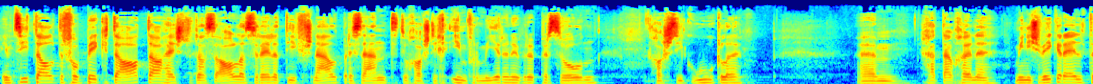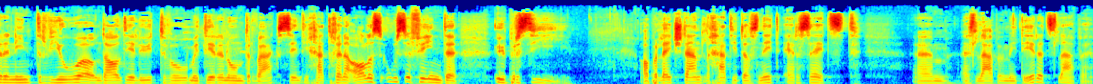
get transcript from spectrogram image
Im Zeitalter von Big Data hast du das alles relativ schnell präsent. Du kannst dich informieren über eine Person, kannst sie googlen, ähm, ich hätte auch können meine Schwiegereltern interviewen und all die Leute, die mit ihnen unterwegs sind. Ich hätte können alles herausfinden über sie. Aber letztendlich hätte ich das nicht ersetzt, ähm, ein Leben mit ihr zu leben.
